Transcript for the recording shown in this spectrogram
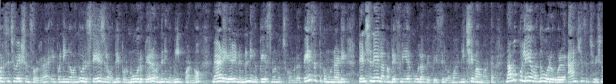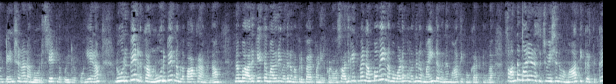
ஒரு சுச்சுவேஷன் சொல்கிறேன் இப்போ நீங்கள் வந்து ஒரு ஸ்டேஜில் வந்து இப்போ ஒரு நூறு பேரை வந்து நீங்கள் மீட் பண்ணணும் மேடை ஏறி நின்று நீங்கள் பேசணும்னு வச்சுக்கோங்களேன். பேசுறதுக்கு முன்னாடி டென்ஷனே இல்லாமல் அப்படியே ஃப்ரீயாக கூலாக போய் பேசிடுவோமா? நிச்சயமாக மாட்டோம். நமக்குள்ளேயே வந்து ஒரு ஒரு ஆங்ஷியஸ் சுச்சுவேஷன் ஒரு டென்ஷனாக நம்ம நம்ம ஒரு ஸ்டேட்டில் போயிட்டு இருப்போம் ஏன்னா நூறு பேர் இருக்காங்க நூறு பேர் நம்மளை பார்க்குறாங்கன்னா நம்ம அதுக்கேற்ற மாதிரி வந்து நம்ம ப்ரிப்பேர் பண்ணியிருக்கணும் ஸோ அதுக்கேற்ற மாதிரி நம்மவே நம்ம உடம்பு வந்து நம்ம மைண்டை வந்து மாற்றிப்போம் கரெக்டுங்களா ஸோ அந்த மாதிரியான சுச்சுவேஷன் நம்ம மாற்றிக்கிறதுக்கு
